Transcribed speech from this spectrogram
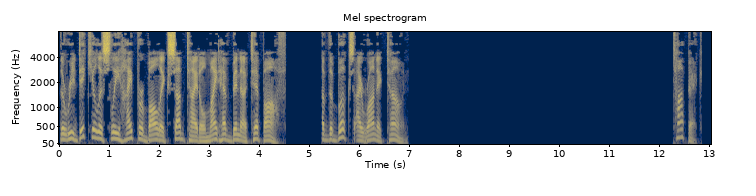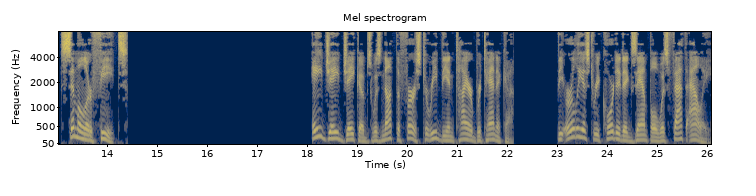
"...the ridiculously hyperbolic subtitle might have been a tip-off," of the book's ironic tone. Similar feats A. J. Jacobs was not the first to read the entire Britannica. The earliest recorded example was Fath Ali,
